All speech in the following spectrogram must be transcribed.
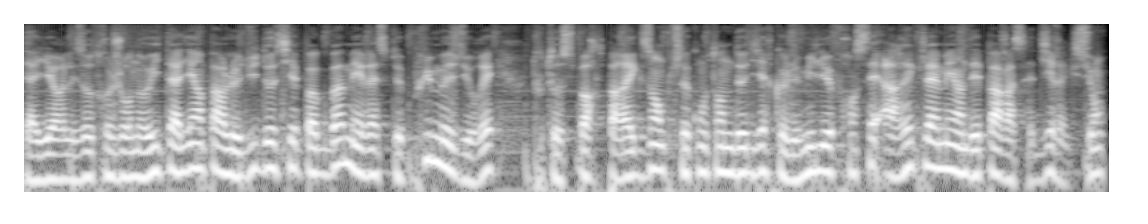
D'ailleurs, les autres journaux italiens parlent du dossier Pogba mais restent plus mesurés. Tout au sport par exemple se contente de dire que le milieu français a réclamé un départ à sa direction.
